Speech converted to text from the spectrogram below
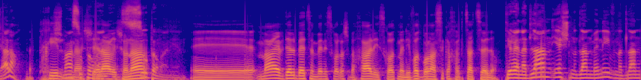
יאללה. נתחיל מהשאלה הראשונה. סופר מעניין. Uh, מה ההבדל בעצם בין עסקאות השבחה לעסקאות מניבות? בואו נעשה ככה קצת סדר. תראה, נדל"ן, יש נדל"ן מניב, נדל"ן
